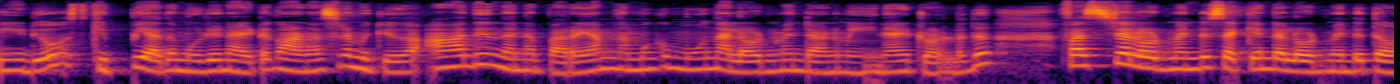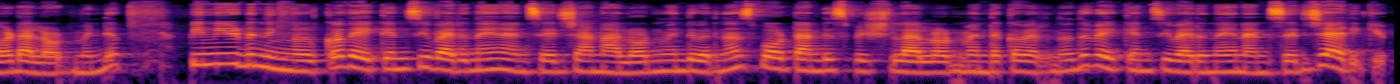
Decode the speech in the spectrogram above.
വീഡിയോ സ്കിപ്പ് ചെയ്യാതെ മുഴുവനായിട്ട് കാണാൻ ശ്രമിക്കുക. ആദ്യം തന്നെ പറയാം നമുക്ക് മൂന്ന് അലോട്ട്മെന്റ് ആണ് മെയിനായിട്ടുള്ളത് first allotment second allotment third allotment പിന്നീട് നിങ്ങൾക്ക് വേക്കൻസി വരുന്നതിനനുസരിച്ചാണ് അലോട്ട്മെന്റ് വരുന്നത്. സ്പോട്ട് ആൻഡ് സ്പെഷ്യൽ അലോട്ട്മെന്റൊക്കെ വരുന്നത് വേക്കൻസി വരുന്നതിനനുസരിച്ചായിരിക്കും.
